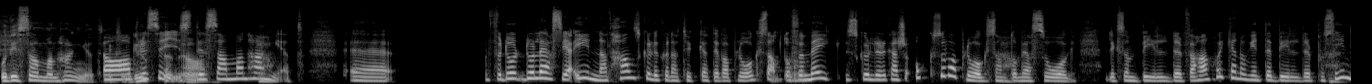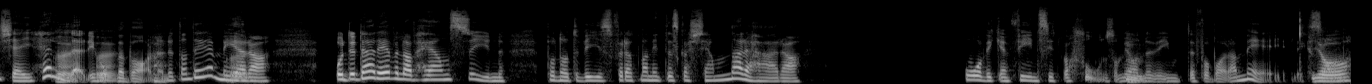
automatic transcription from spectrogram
Och det är sammanhanget. Liksom, Ja, gruppen. precis. Ja. Det sammanhanget. Eh, för då, då läser jag in att han skulle kunna tycka att det var plågsamt. Och för mig skulle det kanske också vara plågsamt om jag såg liksom bilder, för han skickar nog inte bilder på sin tjej heller Nej, ihop nej. med barnen. Utan det är mera... Och det där är väl av hänsyn på något vis för att man inte ska känna det här äh, Åh vilken fin situation som jag nu inte får vara med i. Liksom. Mm. Ja,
